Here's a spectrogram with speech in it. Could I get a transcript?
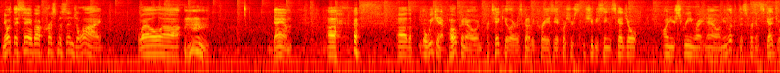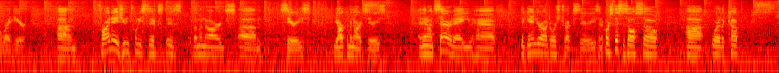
you know what they say about Christmas in July? Well, uh, damn. Uh, the, the weekend at Pocono in particular is going to be crazy. Of course, you should be seeing the schedule on your screen right now. I mean, look at this freaking schedule right here. Um, Friday, June 26th, is the Menards um, series, the ARCA Menards series. And then on Saturday, you have the Gander Outdoors Truck Series. And of course, this is also uh, where the Cup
